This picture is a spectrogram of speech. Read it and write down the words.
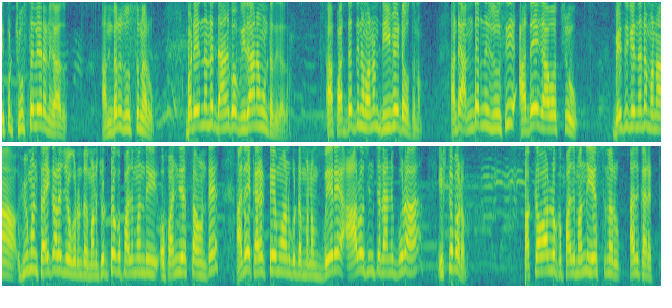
ఇప్పుడు చూస్తలేరని కాదు. అందరూ చూస్తున్నారు. బట్ ఏంటంటే దానికి ఒక విధానం ఉంటుంది కదా. ఆ పద్ధతిని మనం డివేట్ అవుతున్నాం. అంటే అందరిని చూసి అదే కావచ్చు. బేసిక్ ఏంటంటే మన హ్యూమన్ సైకాలజీ ఒకటి ఉంటుంది. మన చుట్టూ ఒక పది మంది ఓ పని చేస్తూ ఉంటే అదే కరెక్ట్ ఏమో అనుకుంటాం మనం వేరే ఆలోచించడానికి కూడా ఇష్టపడం. పక్క వాళ్ళు ఒక పది మంది చేస్తున్నారు. అది కరెక్ట్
